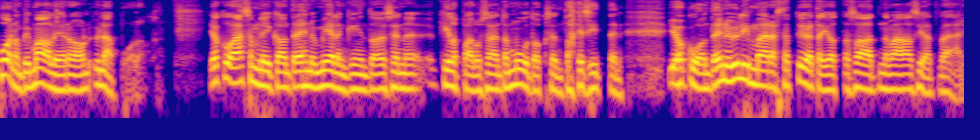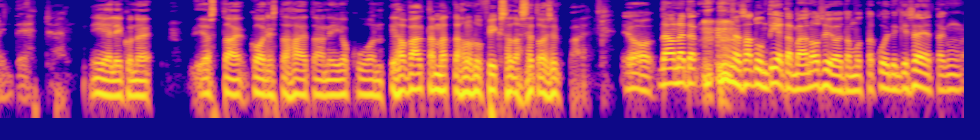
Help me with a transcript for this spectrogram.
huonompi maaliero on yläpuolella. Joku SM Liiga on tehnyt mielenkiintoisen kilpailusääntömuutoksen tai sitten joku on tehnyt ylimääräistä työtä, jotta saat nämä asiat väärin tehtyä. Niin, eli kun ne jostain koodista haetaan, niin joku on ihan välttämättä halunnut fiksata se toisinpäin. Joo, nämä on näitä satun tietämään osioita, mutta kuitenkin se, että kun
